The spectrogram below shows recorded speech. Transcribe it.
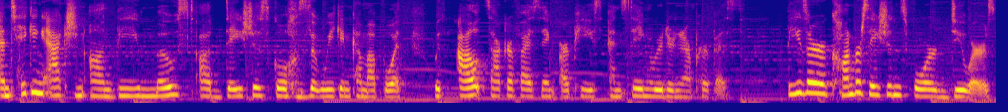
and taking action on the most audacious goals that we can come up with without sacrificing our peace and staying rooted in our purpose. These are conversations for doers,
